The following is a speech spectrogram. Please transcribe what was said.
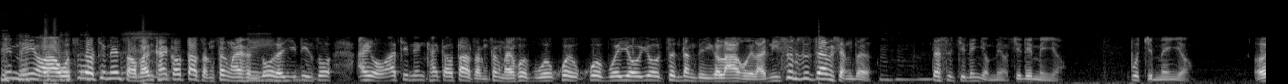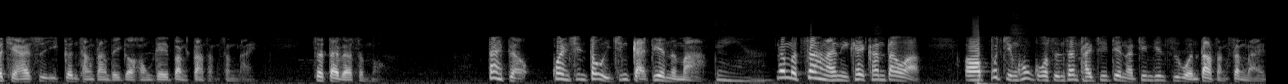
并没有啊，我知道今天早盘开高大涨上来，很多人一定说：“哎呦啊，今天开高大涨上来，会不会会会不会又又震荡的一个拉回来？”你是不是这样想的？但是今天有没有？今天没有，不仅没有，而且还是一根长长的一个红 K 棒大涨上来，这代表什么？代表惯性都已经改变了嘛。对呀，那么再来，你可以看到啊，啊，不仅护国神山台积电呢、今天指纹大涨上来，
